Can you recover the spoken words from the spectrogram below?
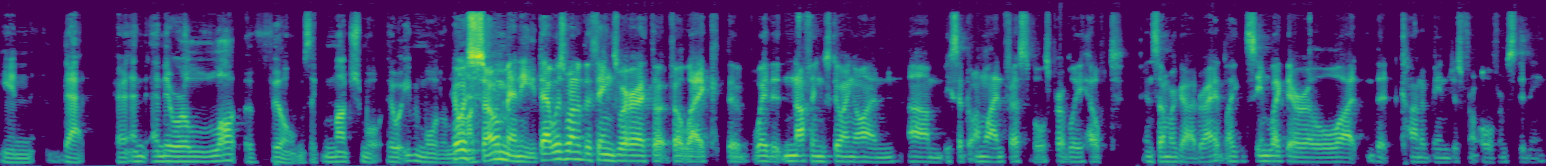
in that. And and there were a lot of films, like much more. There were even more than There were so year. many. That was one of the things where I thought felt like the way that nothing's going on, um, except online festivals, probably helped in some regard, right? Like it seemed like there were a lot that kind of been just from all from Sydney.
